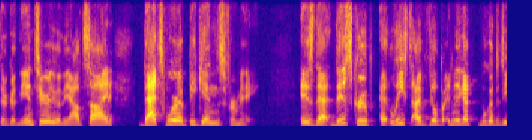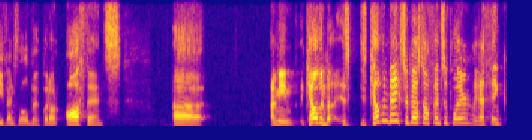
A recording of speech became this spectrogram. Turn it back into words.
They're good in the interior, they're good on the outside. That's where it begins for me. Is that this group, at least I feel, and they got we'll get to defense a little bit, but on offense, uh, I mean, Kelvin is, is Kelvin Banks their best offensive player? Like, I think,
